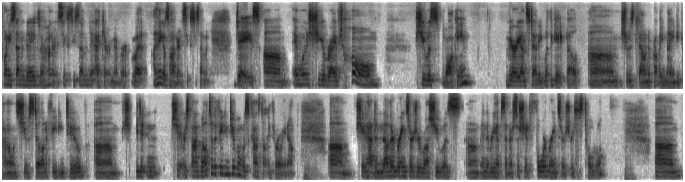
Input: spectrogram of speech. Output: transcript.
27 days or 167 days. I can't remember, but I think it was 167 days. Um, and when she arrived home, she was walking very unsteady with a gait belt. Um, she was down to probably 90 pounds. She was still on a feeding tube. Um, she didn't she didn't respond well to the feeding tube and was constantly throwing up. Mm. Um, she had had another brain surgery while she was um, in the rehab center, so she had four brain surgeries total. Mm. Um,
